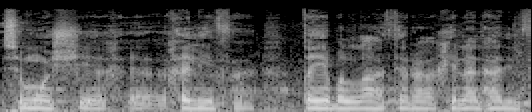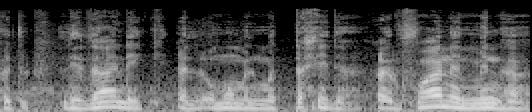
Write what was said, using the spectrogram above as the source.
سمو الشيخ خليفة طيب الله ثرى خلال هذه الفترة. لذلك الأمم المتحدة عرفانا منها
